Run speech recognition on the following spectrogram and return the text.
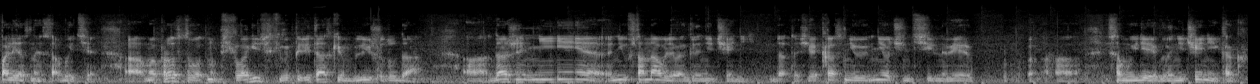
полезное событие. Э, мы просто вот, ну, психологически его перетаскиваем ближе туда, э, даже не, не устанавливая ограничений. Да, то есть я как раз не, не очень сильно верю в саму идею ограничений как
